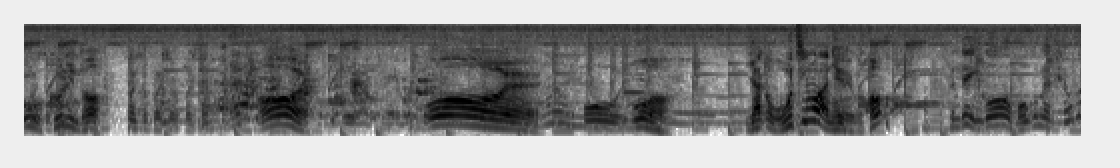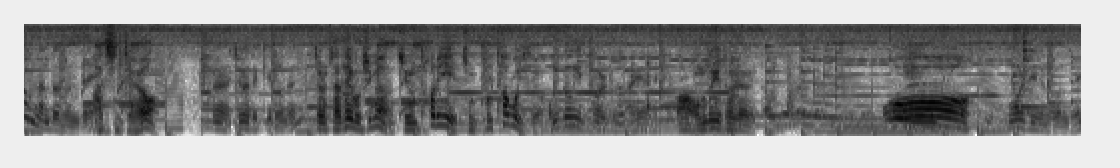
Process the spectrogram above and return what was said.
오 그을린다 벌써, 벌써, 벌써. 어이 어이 오, 우와 약간 오징어 아니에요 이거? 근데 이거 먹으면 새우맛 난다던데. 아 진짜요? 네, 제가 듣기로는. 좀 자세히 보시면 지금 털이 지금 불타고 있어요 엉덩이 털도 다 해야 돼. 아 엉덩이 털 해야겠다 오 구워지는 건데.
